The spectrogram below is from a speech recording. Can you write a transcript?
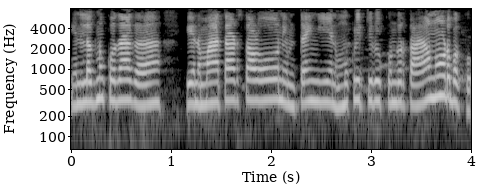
ಇನ್ನು ಲಗ್ನಕ್ಕೆ ಹೋದಾಗ ಏನು ಮಾತಾಡ್ತಾಳೋ ನಿಮ್ಮ ತಂಗಿ ಏನು ಮುಕ್ಳಿ ತಿರುಗಿ ಕುಂದಿರ್ತಾಳ ನೋಡ್ಬೇಕು.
